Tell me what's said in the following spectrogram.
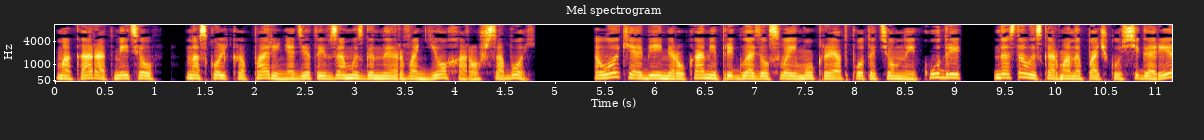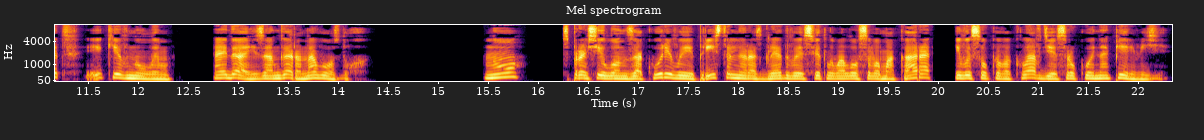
Макар отметил, насколько парень, одетый в замызганное рванье, хорош собой. Локи обеими руками пригладил свои мокрые от пота темные кудри, достал из кармана пачку сигарет и кивнул им. Айда, из ангара на воздух. «Ну, — спросил он, закуривая и пристально разглядывая светловолосого Макара и высокого Клавдия с рукой на перевязи.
